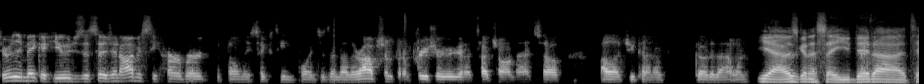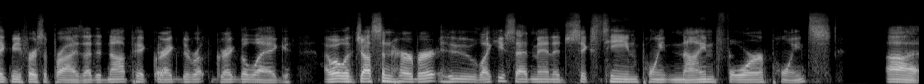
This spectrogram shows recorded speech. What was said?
to really make a huge decision. Obviously, Herbert with only 16 points is another option, but I'm pretty sure you're going to touch on that. So I'll let you kind of go to that one. Yeah, I was gonna say you did uh, take me for a surprise. I did not pick Greg the Greg the leg. I went with Justin Herbert, who, like you said, managed 16.94 points. Uh,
